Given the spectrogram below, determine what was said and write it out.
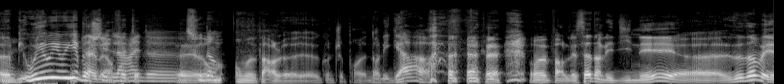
euh, Ouais. oui, oui, oui. bah, en fait, de on, on me parle quand je prends dans les gares, on me parle de ça dans les dîners. Non, mais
